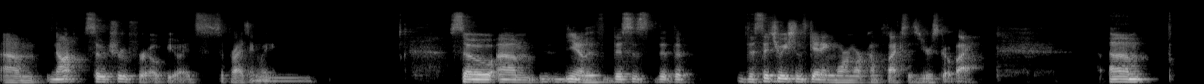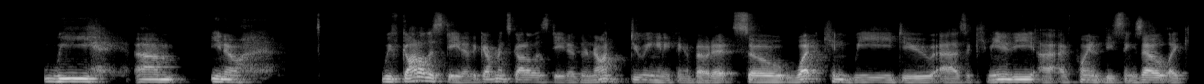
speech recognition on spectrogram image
Um, not so true for opioids surprisingly. So um, you know this is the, the the situation is getting more and more complex as years go by. Um, we, um, you know, we've got all this data the government's got all this data they're not doing anything about it. So what can we do as a community? Uh, i've pointed these things out like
